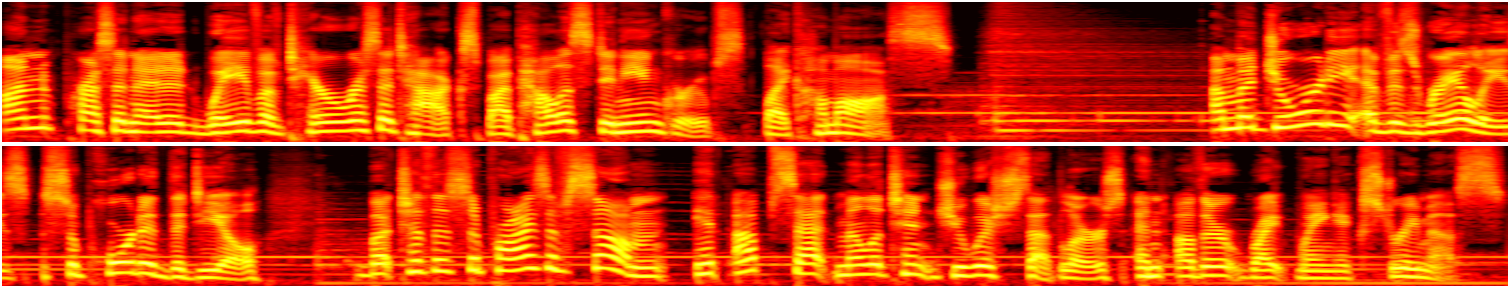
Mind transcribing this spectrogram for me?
unprecedented wave of terrorist attacks by Palestinian groups like Hamas. A majority of Israelis supported the deal, but to the surprise of some, it upset militant Jewish settlers and other right wing extremists.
